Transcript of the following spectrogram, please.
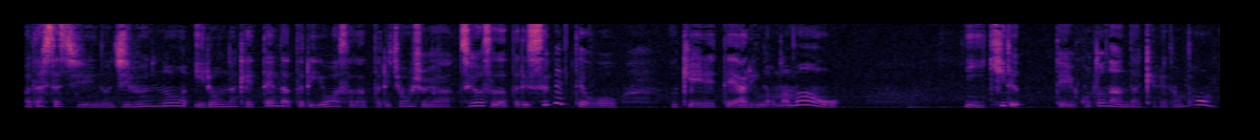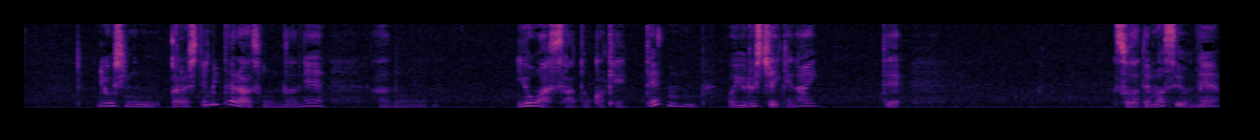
私たちの自分のいろんな欠点だったり弱さだったり長所や強さだったり全てを受け入れてありのままをに生きるっていうことなんだけれども両親からしてみたらそんなねあの弱さとか欠点は許しちゃいけないって育てますよね。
